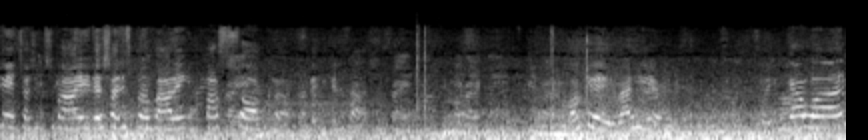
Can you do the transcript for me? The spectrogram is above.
Gente, a gente vai deixar eles provarem paçoca pra ver o que eles acham. Ok, right here. So you got one.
